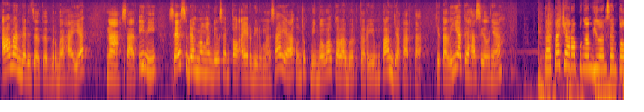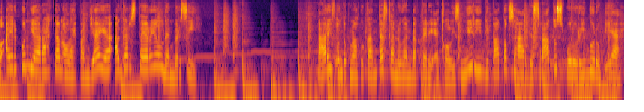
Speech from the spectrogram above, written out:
aman dari zat-zat berbahaya? Nah, saat ini saya sudah mengambil sampel air di rumah saya untuk dibawa ke laboratorium PAM Jakarta. Kita lihat ya hasilnya. Tata cara pengambilan sampel air pun diarahkan oleh Pamjaya agar steril dan bersih. Tarif untuk melakukan tes kandungan bakteri E. coli sendiri dipatok seharga Rp110.000.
